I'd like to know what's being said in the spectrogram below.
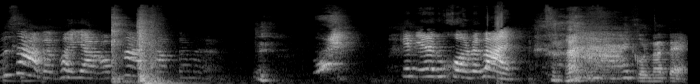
ภาษาแบบพยายามเอาผ้าทับตั้งนานโอ๊ยแค่นี้แหละทุกคน บ๊ายบาย คนหน้าแตก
